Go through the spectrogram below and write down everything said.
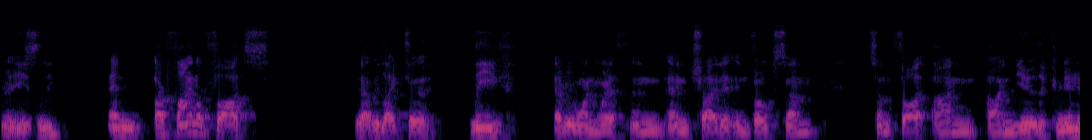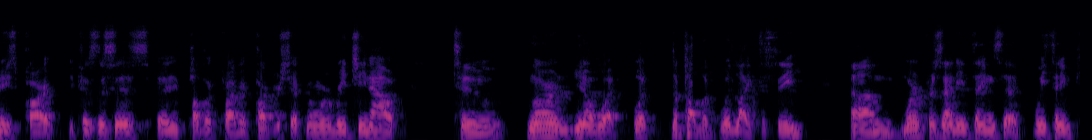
very easily. And our final thoughts that we'd like to leave everyone with and and try to invoke some some thought on on you the community's part because this is a public private partnership and we're reaching out to learn you know what what the public would like to see um, we're presenting things that we think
